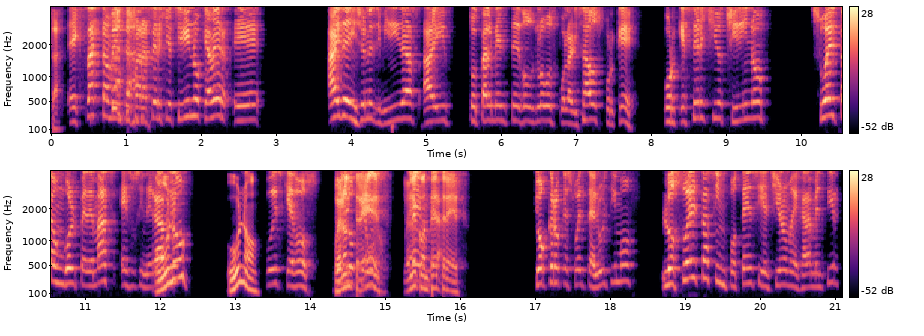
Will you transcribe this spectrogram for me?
La Exactamente, para Sergio Chirino, que a ver, eh, hay ediciones divididas, hay totalmente dos globos polarizados. ¿Por qué? Porque Sergio Chirino suelta un golpe de más, eso es innegable. ¿Uno? Uno. Tú dices que dos. Fueron tres. Yo le conté tres. Yo creo que suelta el último. Lo suelta sin potencia y el chino me dejará mentir.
